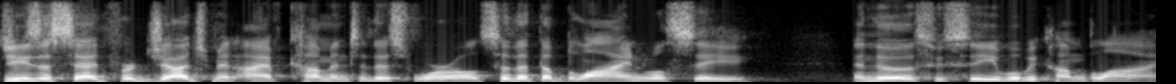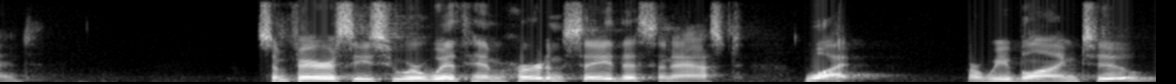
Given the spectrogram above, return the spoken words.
Jesus said, For judgment I have come into this world, so that the blind will see, and those who see will become blind. Some Pharisees who were with him heard him say this and asked, What? Are we blind too?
